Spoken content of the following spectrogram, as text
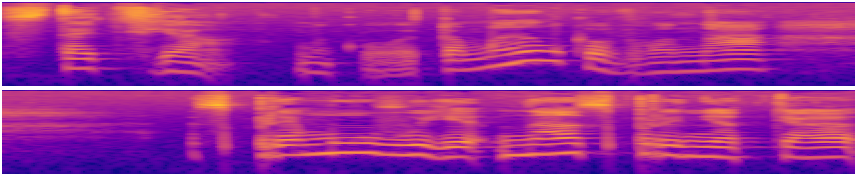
Стаття Миколи Томенко вона спрямовує на сприйняття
